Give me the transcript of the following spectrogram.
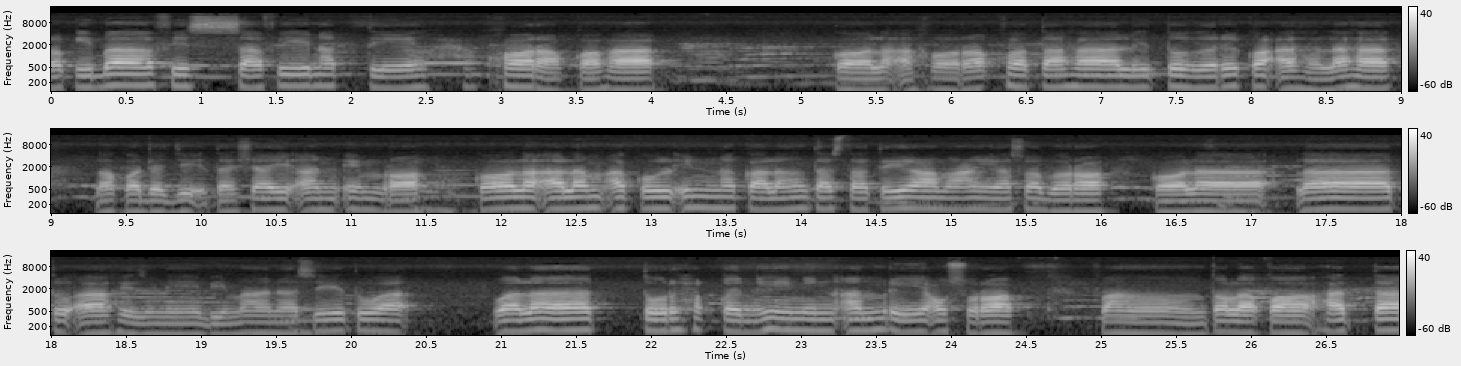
ركب في السفينة خرقها. قال أخرقتها لتغرق أهلها لقد جئت شيئا إمرا قال ألم أقل إنك لن تستطيع معي صبرا قال لا تؤاخذني بما نسيت ولا ترهقني من أمري عسرا فانطلقا حتى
